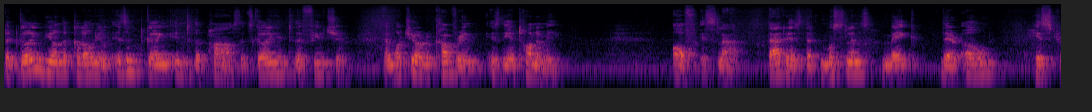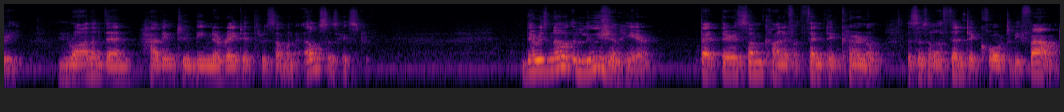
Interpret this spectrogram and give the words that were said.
but going beyond the colonial isn't going into the past, it's going into the future. And what you're recovering is the autonomy of Islam. That is, that Muslims make their own history mm. rather than having to be narrated through someone else's history. There is no illusion here that there is some kind of authentic kernel, there's some authentic core to be found,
